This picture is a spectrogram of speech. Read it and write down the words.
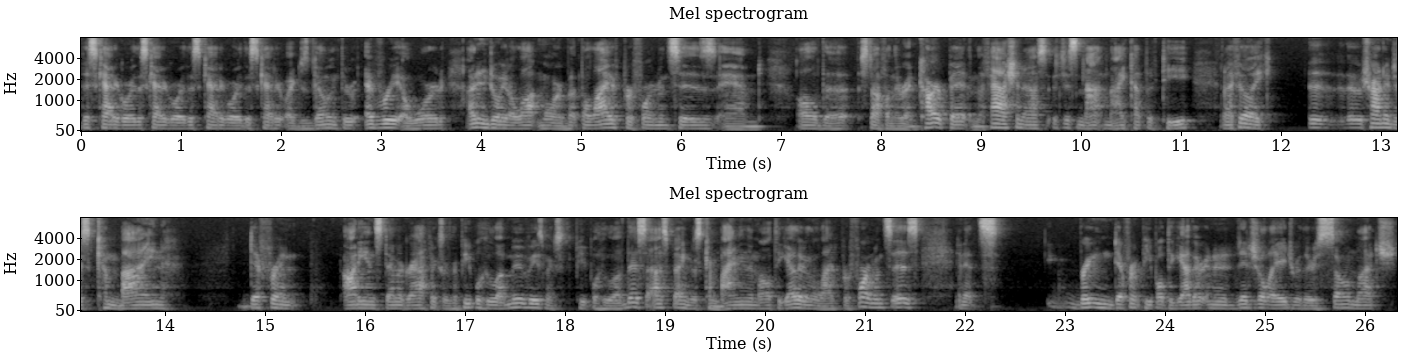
this category, this category, this category, this category, like just going through every award. I'd enjoy it a lot more, but the live performances and all the stuff on the red carpet and the fashion house is just not my cup of tea. And I feel like uh, they're trying to just combine different audience demographics, like the people who love movies mixed with the people who love this aspect, and just combining them all together in the live performances. And it's bringing different people together in a digital age where there's so much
